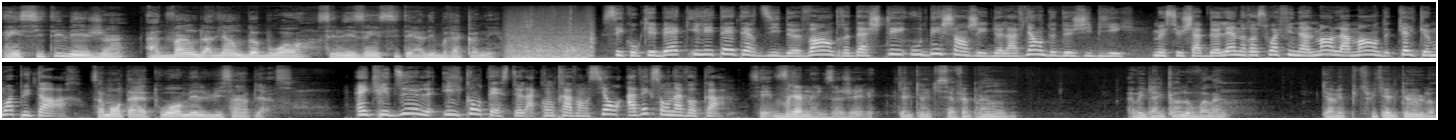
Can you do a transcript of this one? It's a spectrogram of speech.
Inciter les gens à te vendre de la viande de bois, c'est les inciter à les braconner. C'est qu'au Québec, il est interdit de vendre, d'acheter ou d'échanger de la viande de gibier. Monsieur Chapdelaine reçoit finalement l'amende quelques mois plus tard. Ça montait à 3800 pièces. Incrédule, il conteste la contravention avec son avocat. C'est vraiment exagéré. Quelqu'un qui s'est fait prendre avec l'alcool au volant, qui aurait pu tuer quelqu'un, là,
